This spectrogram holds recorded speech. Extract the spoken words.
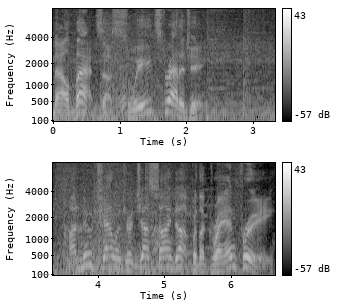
Now that's a sweet strategy. A new challenger just signed up for the Grand Prix.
